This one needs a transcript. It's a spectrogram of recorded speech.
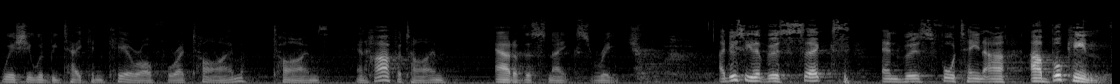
where she would be taken care of for a time, times, and half a time out of the snake's reach. I do see that verse 6 and verse 14 are, are bookends.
